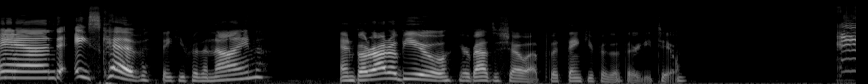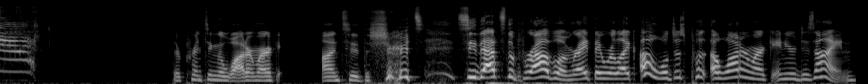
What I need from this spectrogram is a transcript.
And Ace Kev, thank you for the 9. And Barato Bew, you're about to show up, but thank you for the 32. They're printing the watermark onto the shirts. See, that's the problem, right? They were like, oh, we'll just put a watermark in your design.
